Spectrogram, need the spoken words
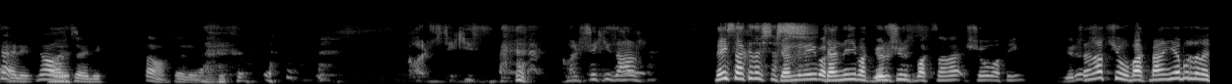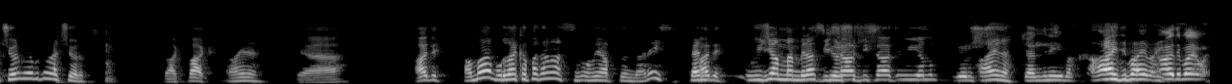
Söyleyeyim. Ne olur söyleyeyim. Tamam söyleyeyim. Golf 8. Golf 8 al. Neyse arkadaşlar. Kendine iyi bak. Kendine iyi bak. Görüşürüz. Bak sana şov atayım. Görüyor Sen musun? at şovu. Bak ben ya buradan açıyorum ya buradan açıyorum. Bak bak. Aynen. Ya. Hadi. Ama buradan kapatamazsın onu yaptığında. Neyse. Ben Hadi. uyuyacağım ben biraz. Bir Görüşürüz. saat bir saat uyuyalım. Görüşürüz. Aynen. Kendine iyi bak. Haydi bay bay. Hadi bay bay.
